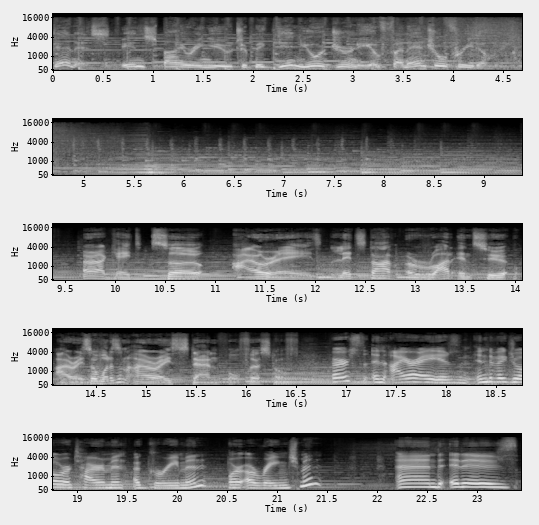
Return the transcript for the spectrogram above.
Dennis, inspiring you to begin your journey of financial freedom. All right, Kate. So, IRAs. Let's dive right into IRAs. So, what does an IRA stand for, first off? First, an IRA is an individual retirement agreement or arrangement. And it is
